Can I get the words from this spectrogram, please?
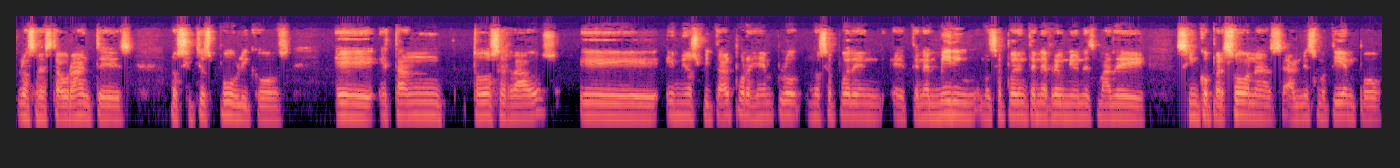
los restaurantes, los sitios públicos eh, están todos cerrados. Eh, en mi hospital, por ejemplo, no se pueden eh, tener meeting, no se pueden tener reuniones más de cinco personas al mismo tiempo.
